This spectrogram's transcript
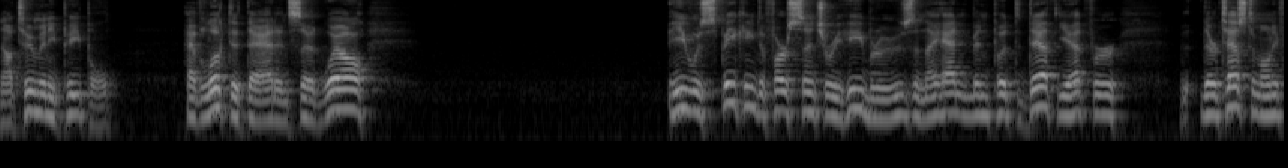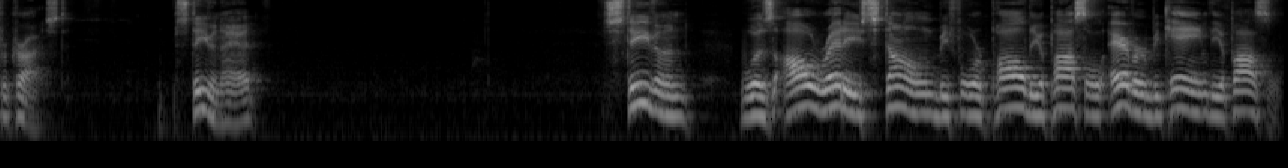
Now, too many people have looked at that and said, well, he was speaking to first century Hebrews and they hadn't been put to death yet for their testimony for Christ. Stephen had. Stephen was already stoned before Paul the Apostle ever became the Apostle.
